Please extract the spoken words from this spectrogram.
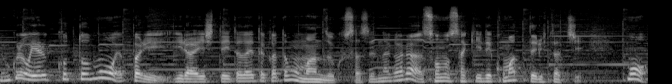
うん、僕らがやることもやっぱり依頼していただいた方も満足させながらその先で困ってる人たちも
